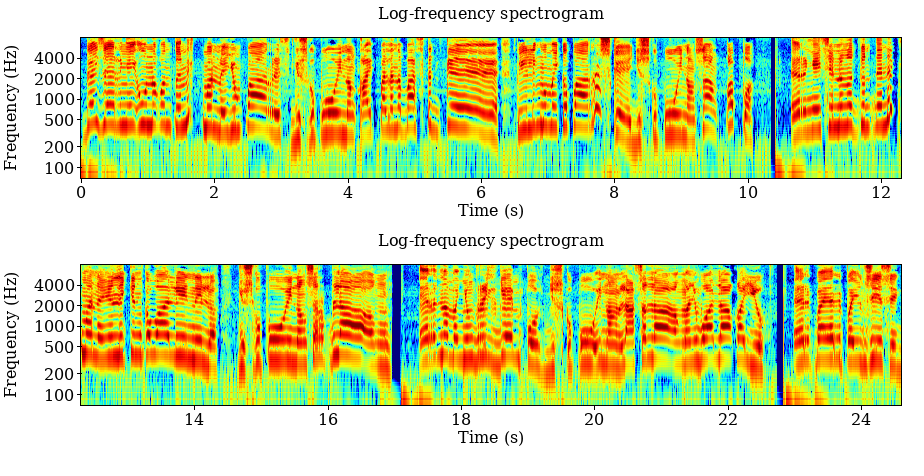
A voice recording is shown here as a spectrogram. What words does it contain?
Guys, eringat una kong tinikman eh, yung pares. Diyos ko po ng kahit pala na bastard ke. Piling mo may kapares ke. Diyos ko po ng sangkap ah. Ere ngay sinunod kong tinikman na yung lechon kawali nila. Diyos ko po ang sarap lang. Ere naman yung grill game po. Diyos ko po ang lasa lang. Maniwala kayo. Ere pa ere pa yung sisig.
